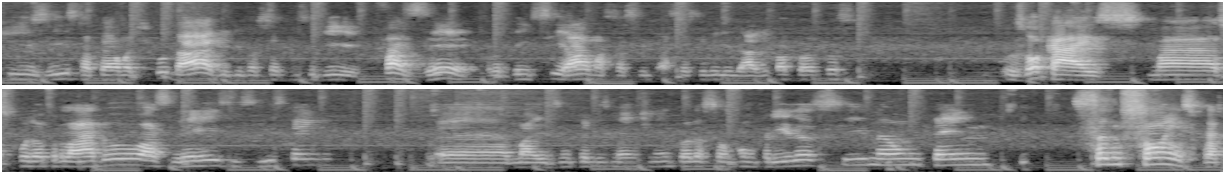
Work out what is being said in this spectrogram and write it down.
que existe até uma dificuldade de você conseguir fazer, providenciar uma acessibilidade para todos os locais, mas por outro lado as leis existem, é, mas infelizmente nem todas são cumpridas e não tem sanções para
